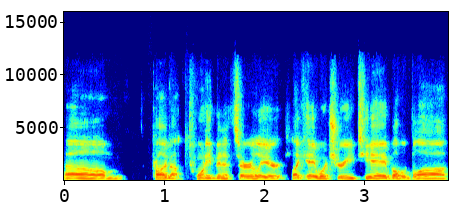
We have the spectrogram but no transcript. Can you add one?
um, probably about 20 minutes earlier, like, hey, what's your ETA? Blah, blah, blah.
